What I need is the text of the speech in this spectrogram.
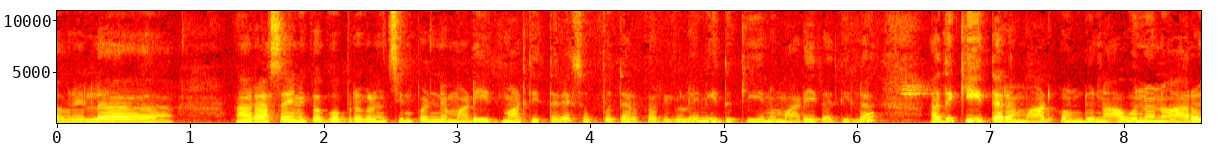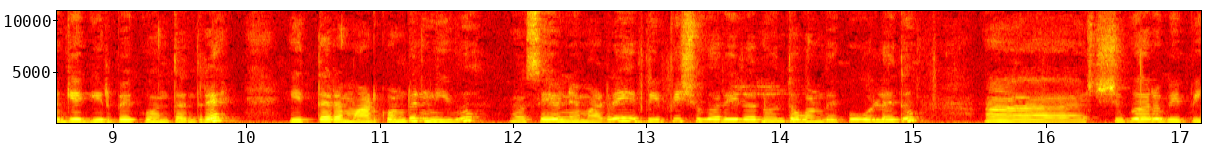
ಅವರೆಲ್ಲ ರಾಸಾಯನಿಕ ಗೊಬ್ಬರಗಳನ್ನು ಸಿಂಪಡಣೆ ಮಾಡಿ ಇದು ಮಾಡ್ತಿರ್ತಾರೆ. ಸೊಪ್ಪು, ತರಕಾರಿಗಳೇನು ಇದಕ್ಕೆ ಏನು ಮಾಡಿರೋದಿಲ್ಲ. ಅದಕ್ಕೆ ಈ ಥರ ಮಾಡಿಕೊಂಡು ನಾವೂ ಆರೋಗ್ಯವಾಗಿರಬೇಕು ಅಂತಂದರೆ ಈ ಥರ ಮಾಡಿಕೊಂಡು ನೀವು ಸೇವನೆ ಮಾಡಿರಿ. ಬಿ ಪಿ ಶುಗರ್ ಇರೋನು ತೊಗೊಳ್ಬೇಕು ಒಳ್ಳೆಯದು ಶುಗರು ಬಿ ಪಿ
